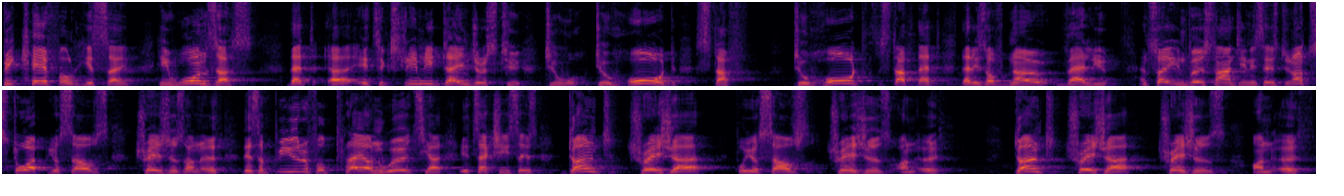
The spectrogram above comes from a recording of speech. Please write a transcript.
Be careful, he's saying. He warns us that uh, it's extremely dangerous to, to, to hoard stuff, to hoard stuff that, that is of no value. And so in verse 19, he says, Do not store up yourselves treasures on earth. There's a beautiful play on words here. It actually says, Don't treasure for yourselves treasures on earth. Don't treasure treasures on earth.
